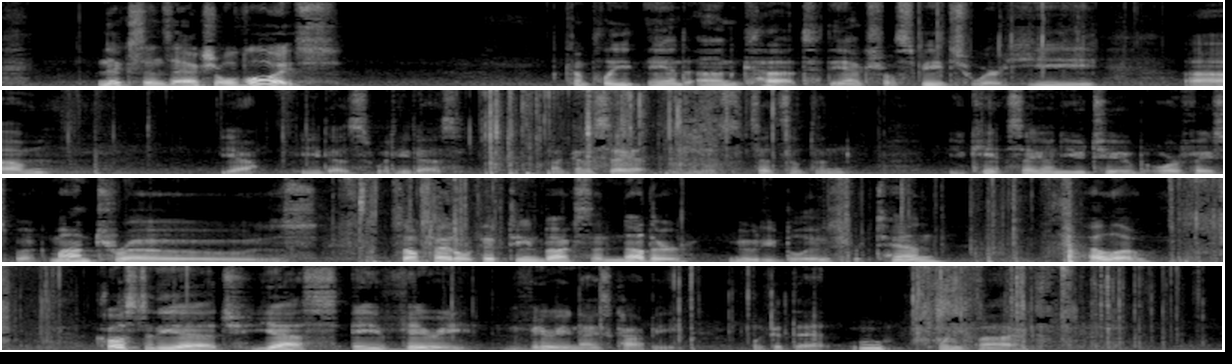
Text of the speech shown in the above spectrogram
Nixon's actual voice. Complete and uncut. The actual speech where he, um, yeah, he does what he does. Not going to say it. I said something you can't say on YouTube or Facebook. Montrose. Self-titled, 15 bucks. Another Moody Blues for 10. Hello. Close to the edge. Yes, a very, very nice copy. Look at that. Ooh, 25.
